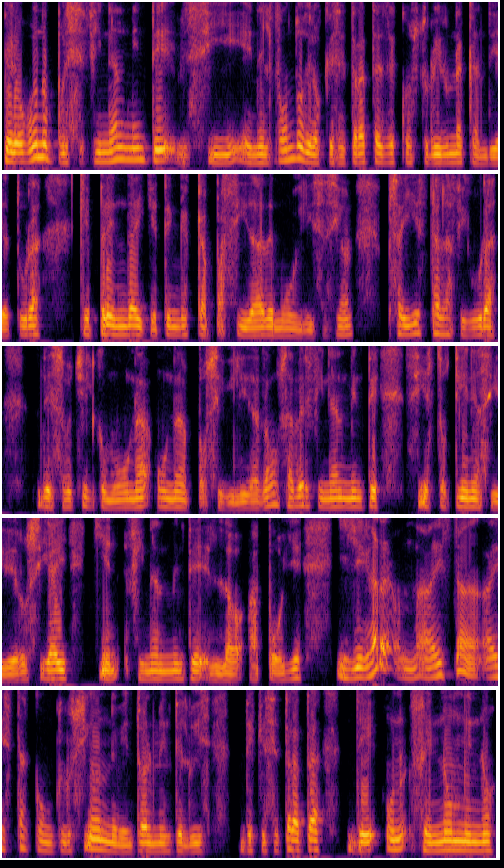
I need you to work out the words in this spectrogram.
Pero bueno, pues finalmente, si en el fondo de lo que se trata es de construir una candidatura que prenda y que tenga capacidad de movilización, pues ahí está la figura de Xochitl como una, una posibilidad. Vamos a ver finalmente si esto tiene asidero, si hay quien finalmente lo apoye y llegar a esta, a esta conclusión eventualmente, Luis, de que se trata de un fenómeno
